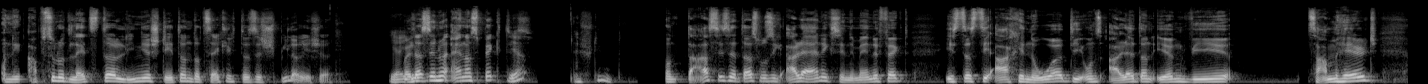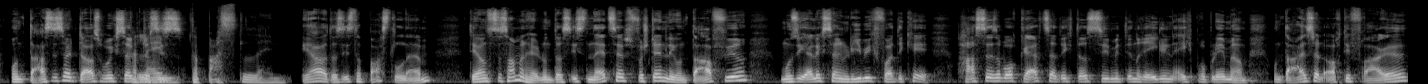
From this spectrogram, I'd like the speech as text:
und in absolut letzter Linie steht dann tatsächlich das Spielerische. Ja, Weil das ja nur ein Aspekt ist. Ja, das stimmt. Und das ist ja das, wo sich alle einig sind. Im Endeffekt ist das die Arche Noah, die uns alle dann irgendwie zusammenhält. Und das ist halt das, wo ich sage, das ist. Der Bastelleim. Ja, das ist der Bastelleim, der uns zusammenhält. Und das ist nicht selbstverständlich. Und dafür, muss ich ehrlich sagen, liebe ich 40k. Hasse es aber auch gleichzeitig, dass sie mit den Regeln echt Probleme haben. Und da ist halt auch die Frage,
